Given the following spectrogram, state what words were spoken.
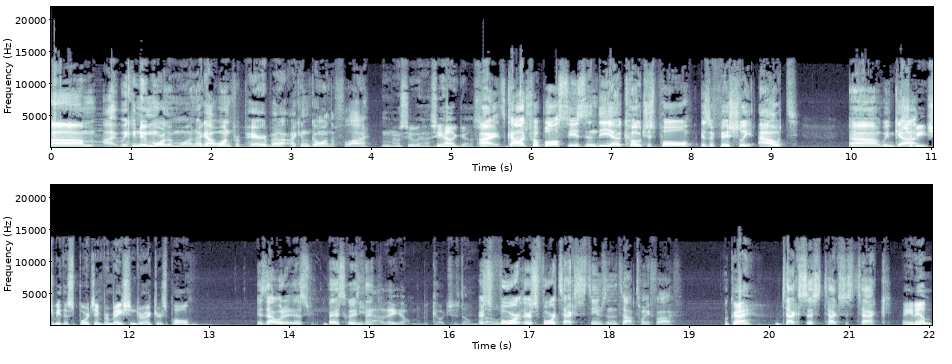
Um, I, we can do more than one. I got one prepared, but I, I can go on the fly. Mm, Let's see, what- see how it goes. All right, it's college football season. The uh, coaches poll is officially out. Uh, we've got. should be should be the sports information director's poll. Is that what it is? Basically, you think? Yeah, they don't. The coaches don't. There's vote. four. There's four Texas teams in the top 25. Okay. Texas, Texas Tech, A and M.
